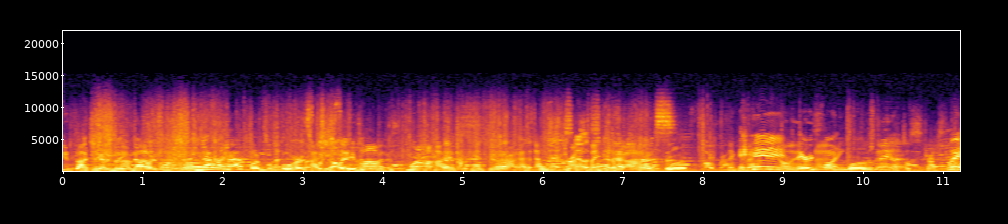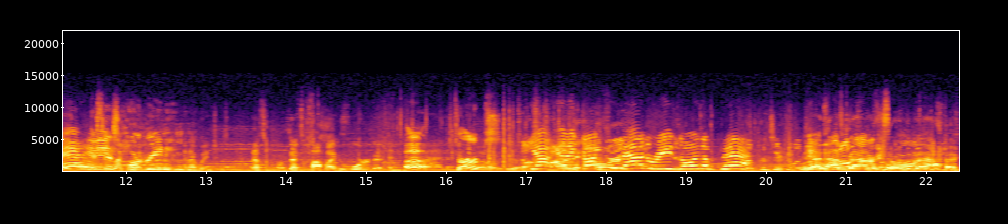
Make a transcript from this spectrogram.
you thought you got a million dollars. I never had one before. It's I just, save. Tom, at this point, my eyes can't do it. I, I, I was stressed thinking about it. What? Thinking about it being on the Very funny. What? I just stressed Wait, this is heart rating. That's that's Popeye who ordered it. Uh, Turks? Yeah, and it got batteries on the back. Yeah, it has batteries on the back.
